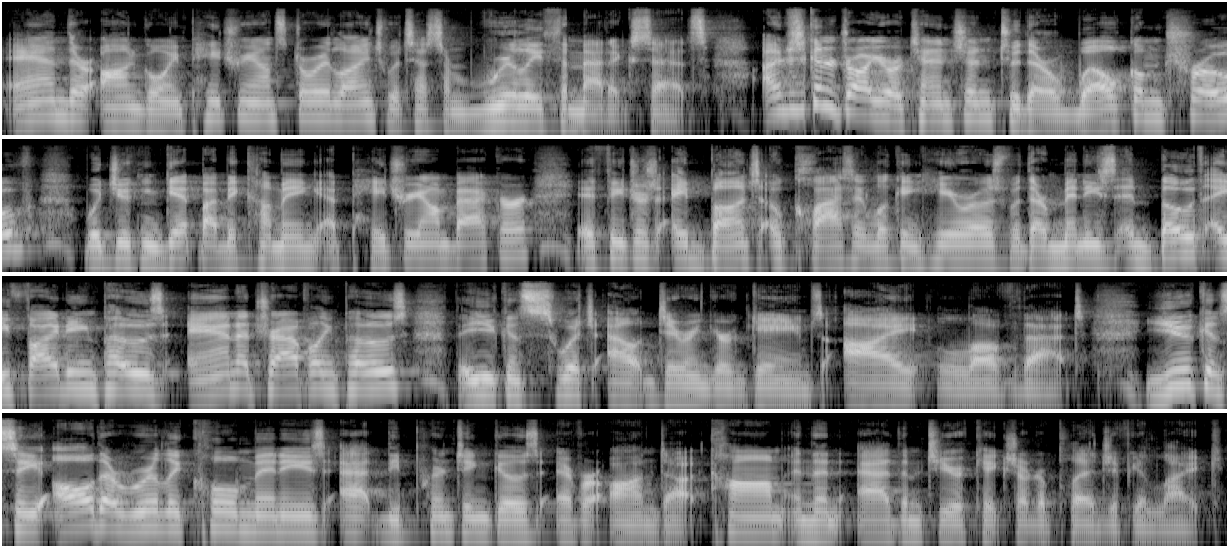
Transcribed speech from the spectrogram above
and their ongoing Patreon storylines, which has some really thematic sets. I'm just going to draw your attention to their Welcome Trove, which you can get by becoming a Patreon backer. It features a bunch of classic looking heroes with their minis in both a fighting pose and a traveling pose that you can switch out during your games. I love that. You can see all their really cool minis at theprintinggoeseveron.com and then add them to your Kickstarter pledge if you like.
